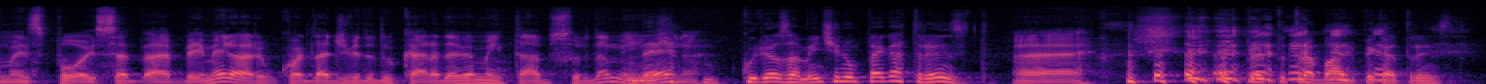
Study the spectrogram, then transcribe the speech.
mas, pô, isso é, é, bem melhor. A qualidade de vida do cara deve aumentar absurdamente, né? né? Curiosamente, não pega trânsito. É. Para o trabalho pegar trânsito.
